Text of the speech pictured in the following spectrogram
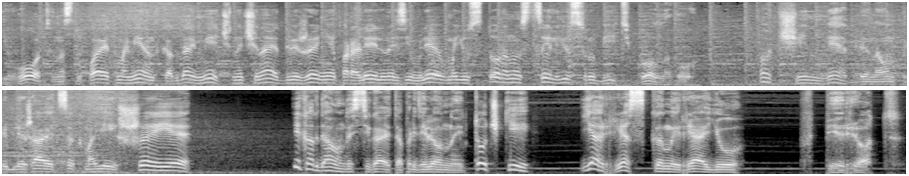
И вот наступает момент, когда меч начинает движение параллельно земле в мою сторону с целью срубить голову. Очень медленно он приближается к моей шее, и когда он достигает определенной точки, я резко ныряю вперед.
